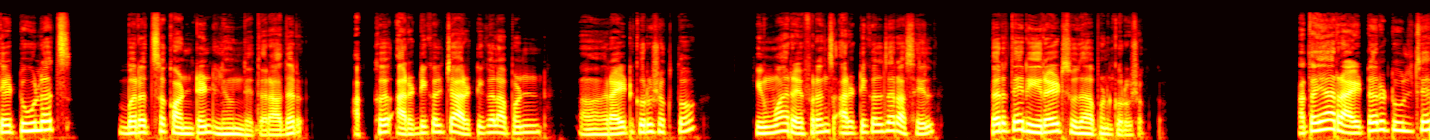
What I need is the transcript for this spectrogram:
ते टूलच बरंचसं कॉन्टेंट लिहून देतं. रादर अख्खं आर्टिकलच्या आर्टिकल आपण राईट करू शकतो किंवा रेफरन्स आर्टिकल जर असेल तर ते रिराईटसुद्धा आपण करू शकतो. आता या रायटर टूलचे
